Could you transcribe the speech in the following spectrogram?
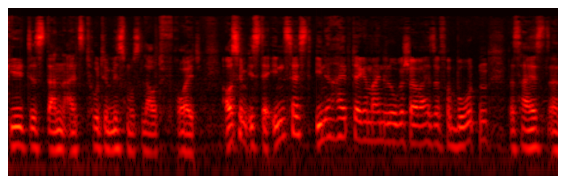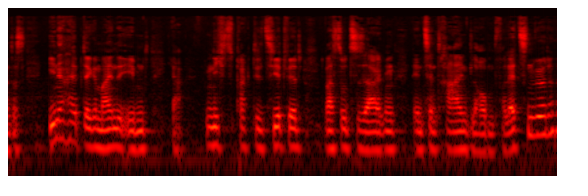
gilt es dann als Totemismus laut Freud. Außerdem ist der Inzest innerhalb der Gemeinde logischerweise verboten. Das heißt, äh, dass innerhalb der Gemeinde eben ja, nichts praktiziert wird, was sozusagen den zentralen Glauben verletzen würde.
